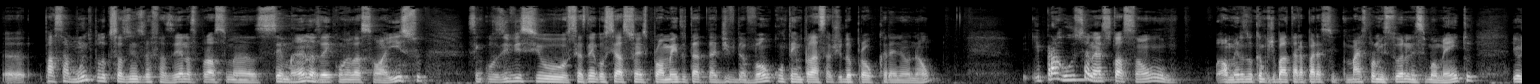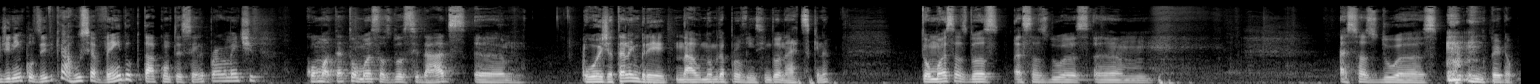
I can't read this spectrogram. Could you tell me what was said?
uh, passa muito pelo que os Estados Unidos vai fazer nas próximas semanas aí com relação a isso. Se, inclusive se, o, se as negociações para o aumento da, da, dívida vão contemplar essa ajuda para a Ucrânia ou não. E para a Rússia, né, a situação, ao menos no campo de batalha, parece mais promissora nesse momento. E eu diria, inclusive, que a Rússia, vendo o que está acontecendo, provavelmente, como até tomou essas duas cidades, uh, Hoje até lembrei na, o nome da província, em Donetsk, né? Tomou essas duas. Essas duas. Um, essas duas. perdão.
